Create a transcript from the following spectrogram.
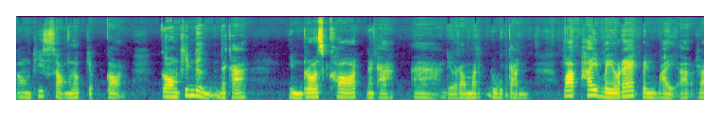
กองที่ 2 เราเก็บก่อน กองที่1นะคะหินโรสคอร์สนะคะอ่าเดี๋ยวเรามาดูกันว่าไพ่ใบแรกเป็นใบอะไร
